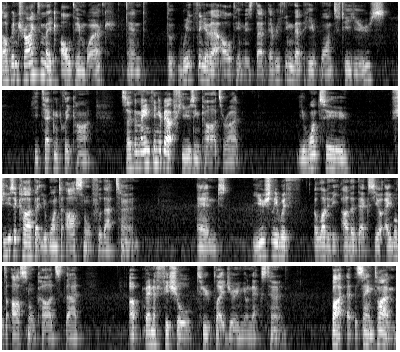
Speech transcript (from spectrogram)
So I've been trying to make Oldhim work, and the weird thing about Oldhim is that everything that he wants to use, he technically can't. So the main thing about fusing cards, right? You want to fuse a card that you want to arsenal for that turn. And usually with a lot of the other decks, you're able to arsenal cards that are beneficial to play during your next turn. But at the same time,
